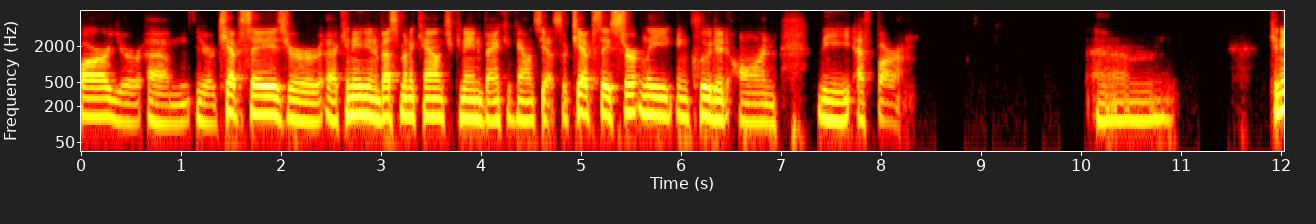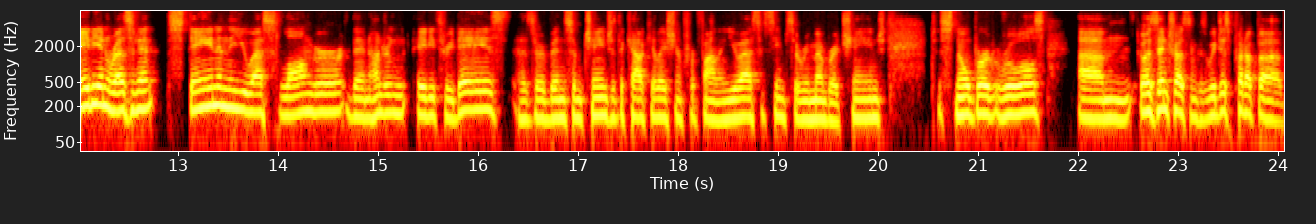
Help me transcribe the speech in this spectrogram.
FBAR, your um, your TFSAs, your uh, Canadian investment accounts, your Canadian bank accounts. Yeah, so TFSA certainly included on the FBAR. Um, Canadian resident staying in the US longer than 183 days. Has there been some change to the calculation for filing US? It seems to remember a change to snowbird rules. Um, it was interesting because we just put up a,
